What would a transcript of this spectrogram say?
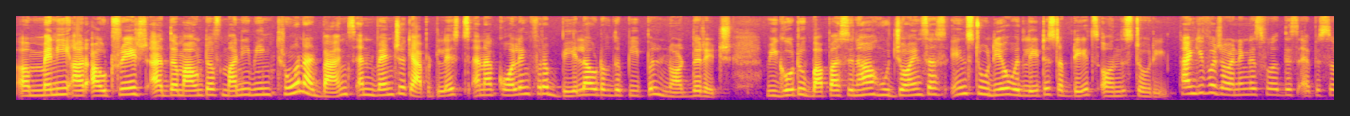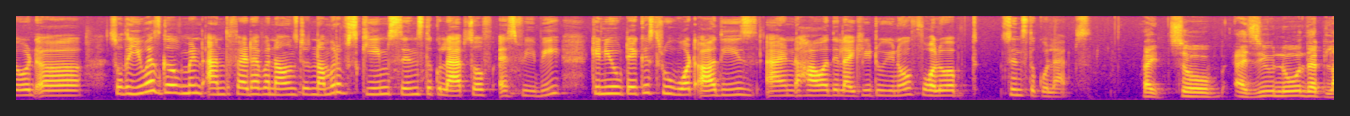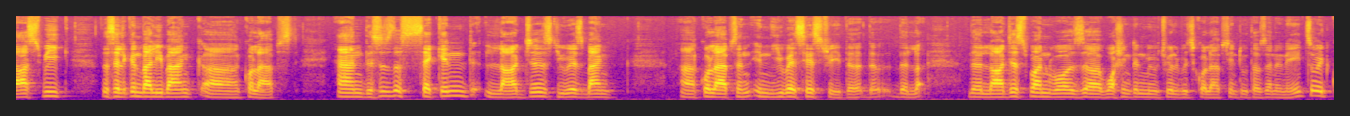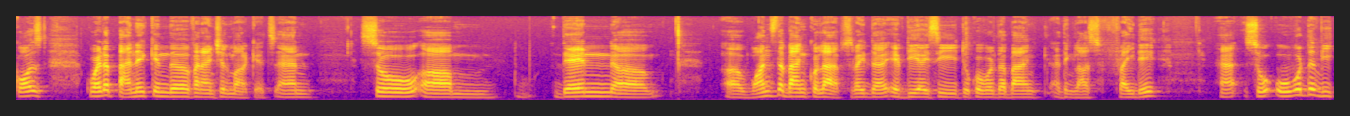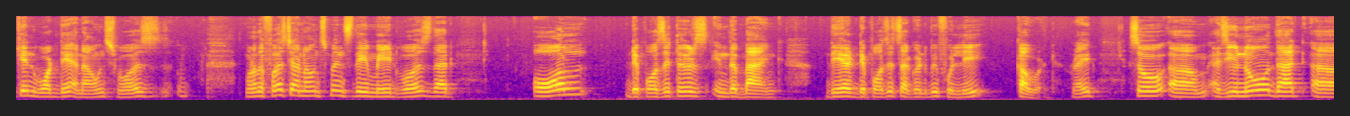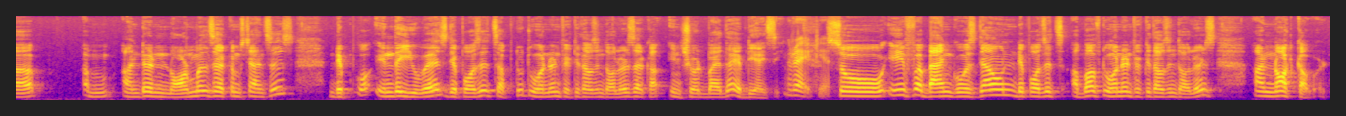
Uh, many are outraged at the amount of money being thrown at banks and venture capitalists and are calling for a bailout of the people, not the rich. We go to Bappa Sinha, who joins us in studio with latest updates on the story. Thank you for joining us for this episode. Uh, so the US government and the Fed have announced a number of schemes since the collapse of SVB. Can you take us through what are these and how are they likely to, you know, follow up since the collapse? Right. So as you know that last week the Silicon Valley Bank uh, collapsed and this is the second largest US bank uh, collapse in, in US history. The, the, the, the largest one was uh, Washington Mutual, which collapsed in 2008. So it caused quite a panic in the financial markets. And so um, then uh, uh once the bank collapsed, right, the FDIC took over the bank, I think last Friday. Uh, so over the weekend, what they announced was, one of the first announcements they made was that all depositors in the bank, their deposits are going to be fully covered, right? So um, as you know that uh, um, under normal circumstances, in the US, deposits up to $250,000 are insured by the FDIC. Right, yes. So if a bank goes down, deposits above $250,000 are not covered.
